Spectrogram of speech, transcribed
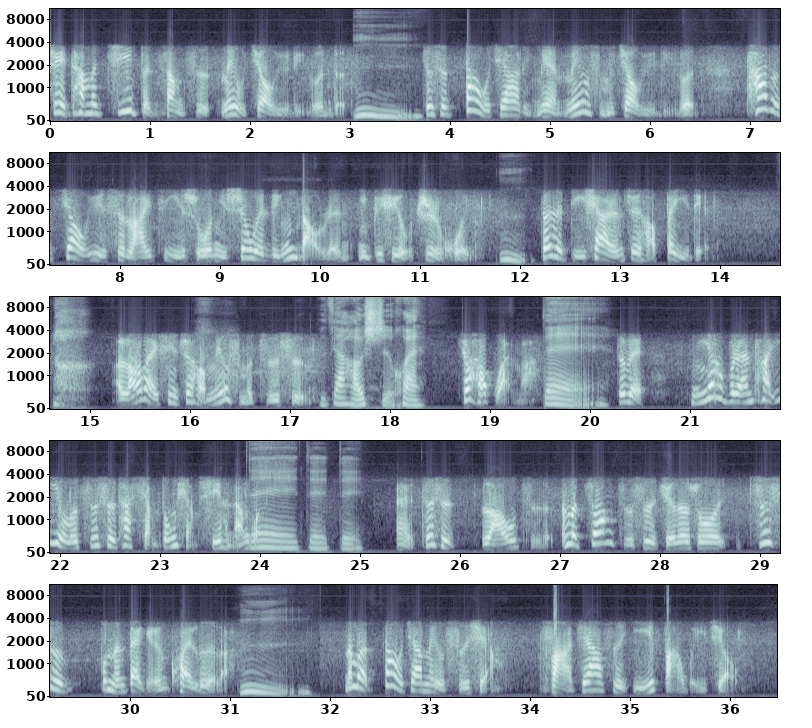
所以他们基本上是没有教育理论的。嗯，就是道家里面没有什么教育理论，他的教育是来自于说，你身为领导人，你必须有智慧，嗯，但是底下人最好笨一点，啊，老百姓最好没有什么知识，比较好使唤，就好管嘛，对，对不对？你要不然他一有了知识，他想东想西很难管。对对对，哎，这是老子的。那么庄子是觉得说，知识不能带给人快乐了。嗯，那么道家没有思想，法家是以法为教。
